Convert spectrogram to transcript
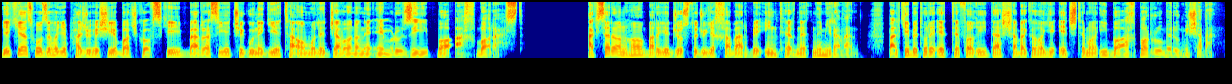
یکی از حوزه های پژوهشی باچکوفسکی بررسی چگونگی تعامل جوانان امروزی با اخبار است. اکثر آنها برای جستجوی خبر به اینترنت نمی روند، بلکه به طور اتفاقی در شبکه های اجتماعی با اخبار روبرو می شوند.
